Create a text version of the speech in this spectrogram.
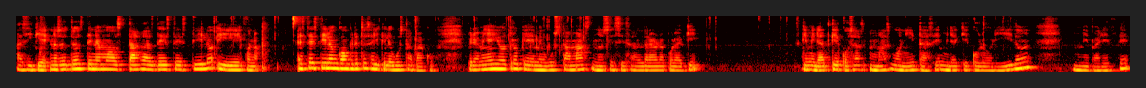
Así que nosotros tenemos tazas de este estilo y bueno, este estilo en concreto es el que le gusta a Paco. Pero a mí hay otro que me gusta más, no sé si saldrá ahora por aquí. Es que mirad qué cosas más bonitas, ¿eh? Mira qué colorido. Me parece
